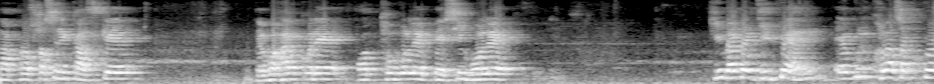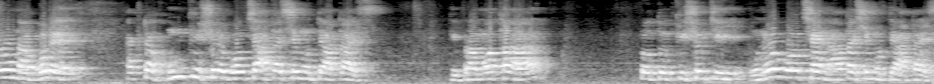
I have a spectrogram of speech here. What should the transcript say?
না প্রশাসনিক কাজকে ব্যবহার করে অর্থ বলে, পেশি বলে, কীভাবে জিতবেন এগুলি খোলাসা করে না বলে একটা হুমকি সুরে বলছে আঠাশের মধ্যে আঠাশ। ত্রিপুরা মথা প্রদ্যুৎ কিশোরজি উনিও বলছেন আঠাশের মধ্যে আঠাশ।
